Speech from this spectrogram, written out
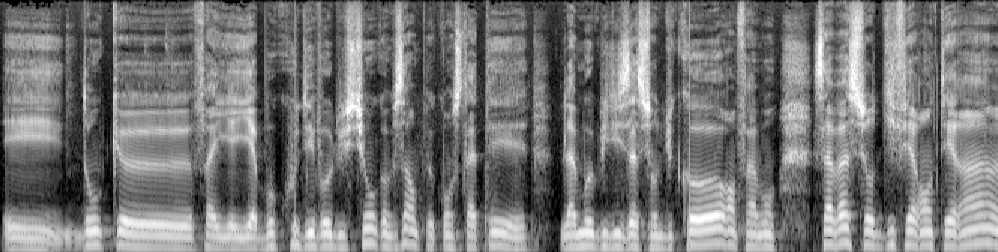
et donc, euh, enfin, il y, y a beaucoup d'évolutions comme ça. On peut constater la mobilisation du corps. Enfin bon, ça va sur différents terrains.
